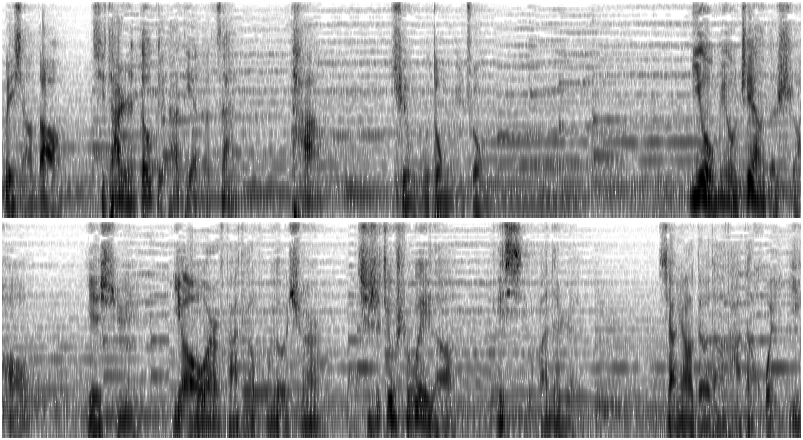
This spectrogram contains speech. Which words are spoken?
没想到其他人都给他点了赞，他却无动于衷。你有没有这样的时候？也许你偶尔发条朋友圈，其实就是为了。给喜欢的人，想要得到他的回应。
